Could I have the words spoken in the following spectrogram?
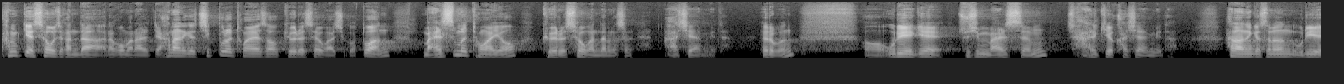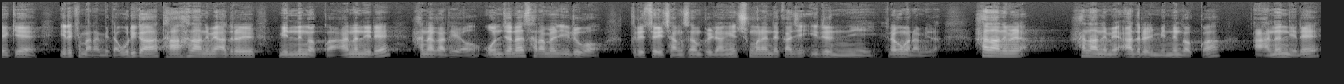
함께 세워져 간다라고 말할 때 하나님께서 직분을 통하여서 교회를 세워가시고 또한 말씀을 통하여 교회를 세워간다는 것을 아셔야 합니다. 여러분, 어, 우리에게 주신 말씀 잘 기억하셔야 합니다. 하나님께서는 우리에게 이렇게 말합니다. 우리가 다 하나님의 아들을 믿는 것과 아는 일에 하나가 되어 온전한 사람을 이루어 그리스도의 장성한 분량에 충만한 데까지 이르니라고 말합니다. 하나님을 하나님의 아들을 믿는 것과 아는 일에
